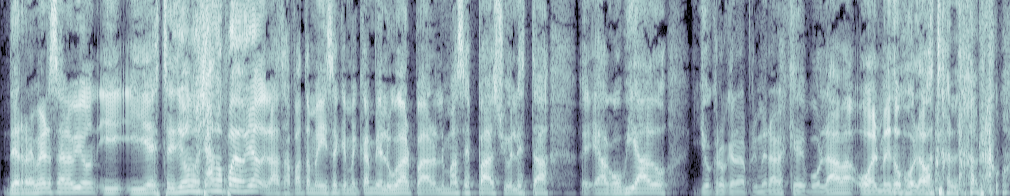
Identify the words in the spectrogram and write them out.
De reversa el avión y, y este, yo no, ya no puedo, ya. La zafata me dice que me cambie el lugar para darle más espacio. Él está eh, agobiado. Yo creo que era la primera vez que volaba, o al menos volaba tan largo.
